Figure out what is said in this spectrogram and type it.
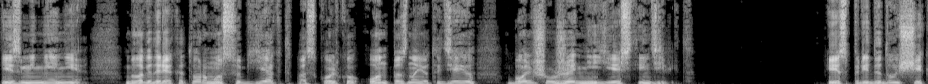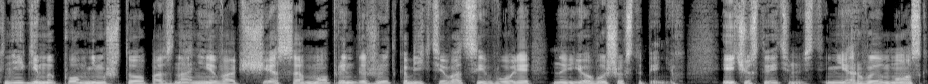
Изменение, благодаря которому субъект, поскольку он познает идею, больше уже не есть индивид. Из предыдущей книги мы помним, что познание вообще само принадлежит к объективации воли на ее высших ступенях, и чувствительность, нервы, мозг,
